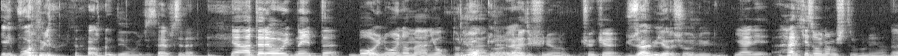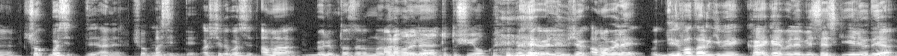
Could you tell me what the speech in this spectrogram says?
ilk formül oyunu falan diyormuşuz hepsine. Yani Atari oynayıp da bu oyunu oynamayan yoktur, Yoktur herhalde. ya. Öyle düşünüyorum. Çünkü Güzel bir yarış oyunuydu. yani herkes oynamıştır bunu ya. Evet. Çok basitti yani. Çok basitti. Aşırı basit ama bölüm tasarımları Arabanın böyle yol tutuşu yok. öyle bir şey yok. Ama böyle drift atar gibi kaya kaya böyle bir ses geliyordu ya.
